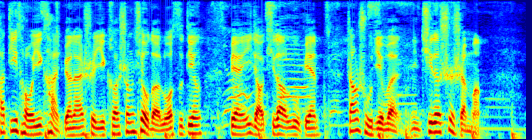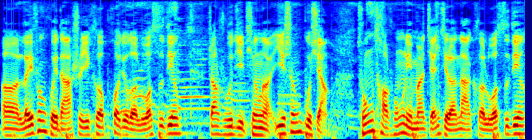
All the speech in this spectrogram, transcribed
他低头一看，原来是一颗生锈的螺丝钉，便一脚踢到了路边。张书记问：“你踢的是什么？”呃，雷锋回答：“是一颗破旧的螺丝钉。”张书记听了一声不响，从草丛里面捡起了那颗螺丝钉，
